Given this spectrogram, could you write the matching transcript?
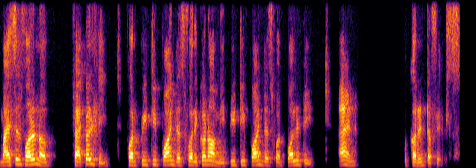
Myself, Arnab, faculty for PT Pointers for Economy, PT Pointers for Polity, and Current Affairs.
